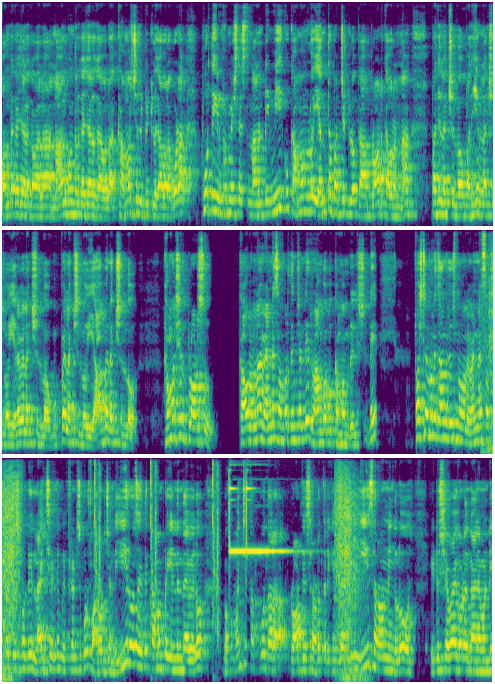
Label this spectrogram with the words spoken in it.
వంద గజాలు కావాలా నాలుగు వందల గజాలు కావాలా కమర్షియల్ బిట్లు కావాలా కూడా పూర్తిగా ఇన్ఫర్మేషన్ ఇస్తున్నానండి. మీకు ఖమ్మంలో ఎంత బడ్జెట్లో కా ప్లాట్ కావాలన్నా పది లక్షల్లో పదిహేను లక్షల్లో ఇరవై లక్షల్లో ముప్పై లక్షల్లో యాభై లక్షల్లో కమర్షియల్ ప్లాట్స్ కావాలన్నా వెంటనే సంప్రదించండి. Rambabu Khammam real estate first time మన ఛానల్ చూసిన వాళ్ళు వెంటనే సబ్స్క్రైబ్ చేసుకోండి లైక్ చేయండి మీ ఫ్రెండ్స్ కూడా ఫార్వర్డ్ చేయండి. ఈ రోజు అయితే ఖమ్మంలో వెళ్ళిన దావేలో ఒక మంచి తక్కువ ధర ప్లాట్ తీసుకురావడం జరిగిందండి ఈ సరౌండింగ్లో ఇటు శివాయిగూడెం కానివ్వండి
